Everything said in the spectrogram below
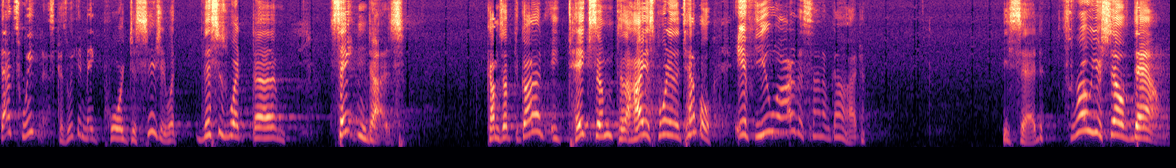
That's weakness because we can make poor decisions. What, this is what uh, Satan does. Comes up to God, he takes him to the highest point of the temple. If you are the Son of God, he said, throw yourself down.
